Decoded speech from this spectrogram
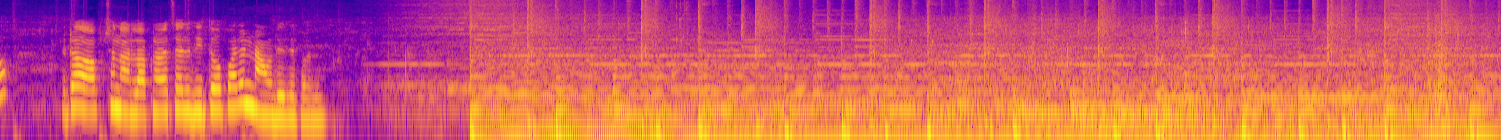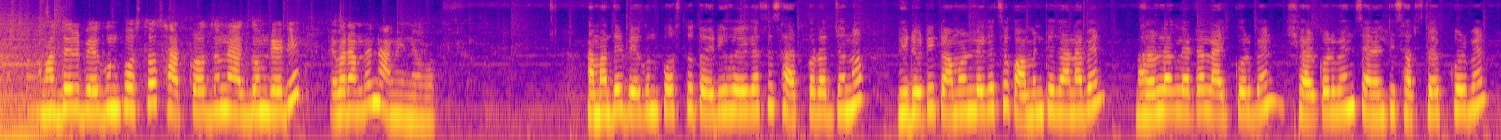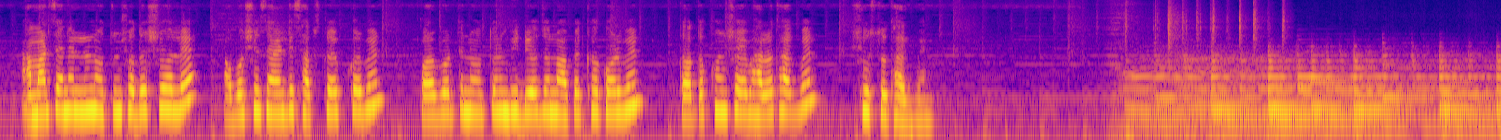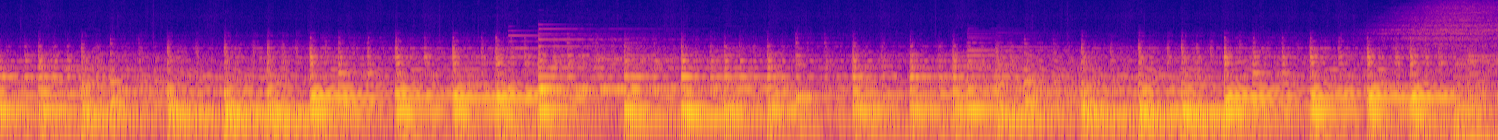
এটা অপশনাল আপনারা চাইলে দিতেও পারেন, নাও দিতে পারেন। আমাদের বেগুন পোস্ত সার্ভ করার জন্য একদম রেডি এবার আমরা নামিয়ে নেব। আমাদের বেগুন পোস্ত তৈরি হয়ে গেছে সার্ভ করার জন্য। ভিডিওটি কেমন লেগেছে কমেন্টে জানাবেন। ভালো লাগলে একটা লাইক করবেন শেয়ার করবেন, চ্যানেলটি সাবস্ক্রাইব করবেন। আমার চ্যানেলে নতুন সদস্য হলে অবশ্যই চ্যানেলটি সাবস্ক্রাইব করবেন। পরবর্তী নতুন ভিডিওর জন্য অপেক্ষা করবেন। ততক্ষণ সবাই ভালো থাকবেন, সুস্থ থাকবেন।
